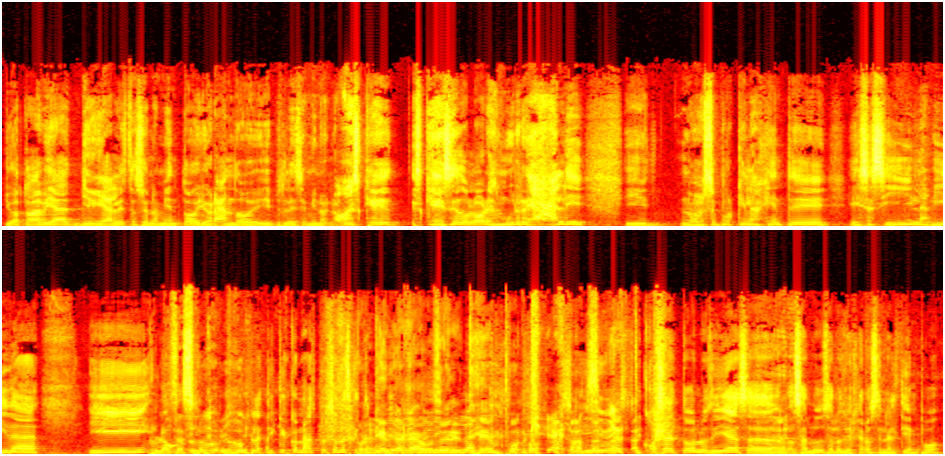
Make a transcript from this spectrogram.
Yo todavía llegué al estacionamiento llorando y pues le decía a mi novio, no, es que, es que ese dolor es muy real y no sé por qué la gente es así, la vida. Y luego, luego, platiqué con más personas que ¿Por qué también la viajamos en el tiempo? Sí, cosa de todos los días. a- a los saludos a los viajeros en el tiempo,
